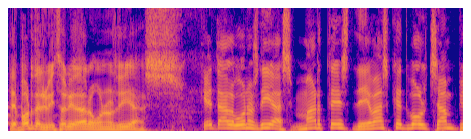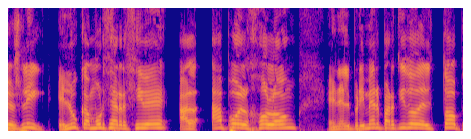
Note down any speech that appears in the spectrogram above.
Deportes, Victoria de Aro, buenos días. ¿Qué tal? Buenos días. Martes de Basketball Champions League. El Luca Murcia recibe al Apple Holon en el primer partido del top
